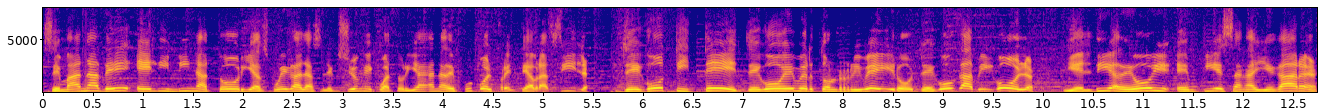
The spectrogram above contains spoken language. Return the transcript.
semana de eliminatorias. Juega la selección ecuatoriana de fútbol frente a Brasil. Llegó Tite, llegó Everton Ribeiro, llegó Gabigol y el día de hoy empiezan a llegar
